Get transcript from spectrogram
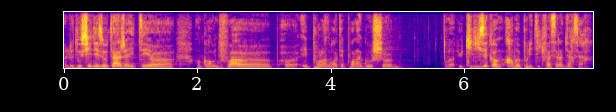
le dossier des otages a été, encore une fois, et pour la droite et pour la gauche, euh, utilisé comme arme politique face à l'adversaire.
